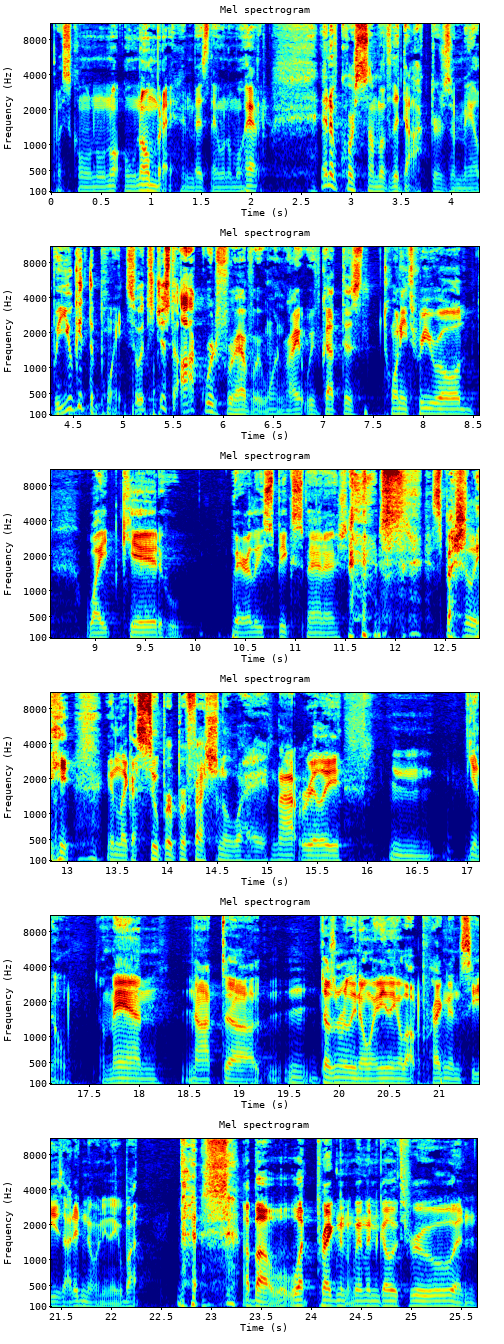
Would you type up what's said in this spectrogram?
pues con un, un hombre en vez de una mujer. And of course, some of the doctors are male, but you get the point. So it's just awkward for everyone, right? We've got this 23 year old white kid who barely speaks Spanish, especially in like a super professional way, not really, mm, you know, a man not uh, doesn't really know anything about pregnancies. I didn't know anything about about what pregnant women go through and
